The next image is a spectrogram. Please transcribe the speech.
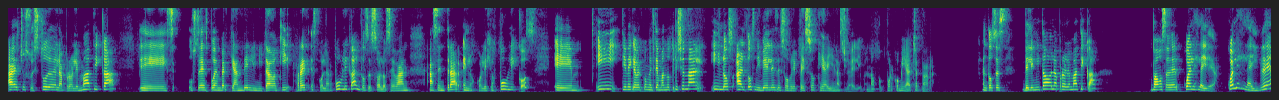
ha hecho su estudio de la problemática. Eh, ustedes pueden ver que han delimitado aquí red escolar pública, entonces solo se van a centrar en los colegios públicos. Eh, y tiene que ver con el tema nutricional y los altos niveles de sobrepeso que hay en la ciudad de Lima, ¿no? Por comida chatarra. Entonces, delimitado la problemática, vamos a ver cuál es la idea. ¿Cuál es la idea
